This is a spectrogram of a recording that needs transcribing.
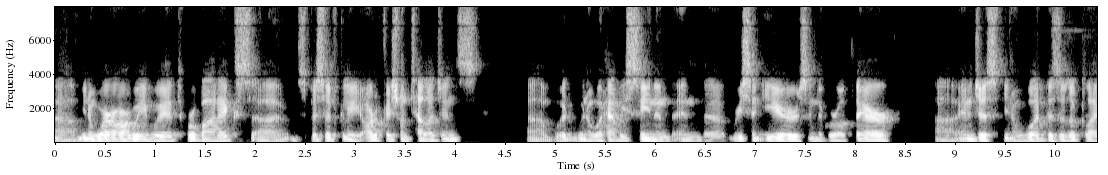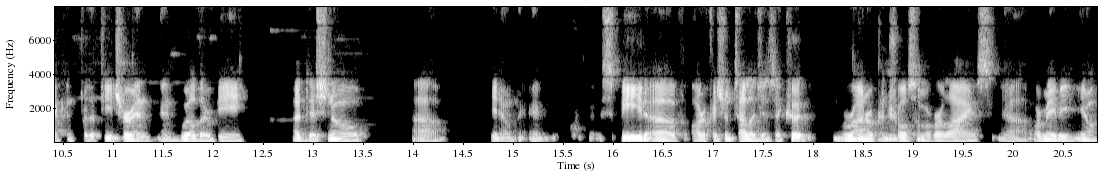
uh, you know, where are we with robotics, uh, specifically artificial intelligence? Uh, what, you know, what have we seen in, in the recent years and the growth there? Uh, and just, you know, what does it look like and for the future? And, and will there be additional, uh, you know, speed of artificial intelligence that could run or mm-hmm. control mm-hmm. some of our lives? Uh, or maybe, you know,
